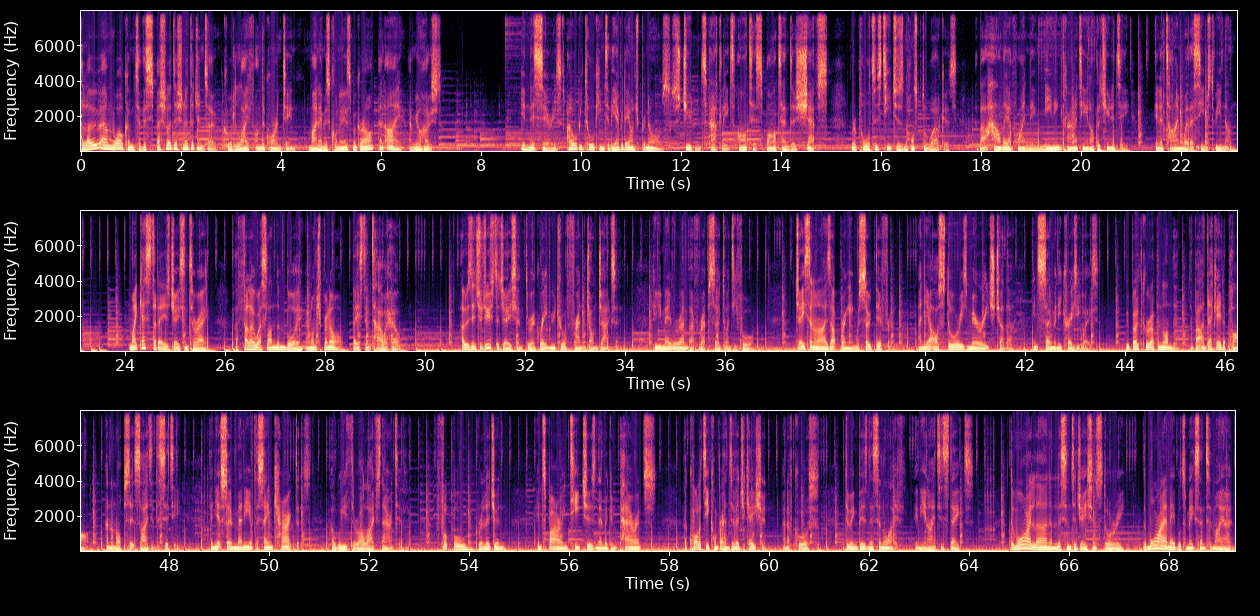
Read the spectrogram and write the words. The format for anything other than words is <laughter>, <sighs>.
Hello and welcome to this special edition of the Junto called Life Under Quarantine. My name is Cornelius McGrath and I am your host. In this series, I will be talking to the everyday entrepreneurs, students, athletes, artists, bartenders, chefs, reporters, teachers, and hospital workers about how they are finding meaning, clarity, and opportunity in a time where there seems to be none. My guest today is Jason Touray, a fellow West London boy and entrepreneur based in Tower Hill. I was introduced to Jason through a great mutual friend, John Jackson, who you may remember from episode 24. Jason and I's upbringing was so different, and yet our stories mirror each other in so many crazy ways. We both grew up in London, about a decade apart and on opposite sides of the city, and yet so many of the same characters are weaved through our life's narrative. Football, religion, inspiring teachers and immigrant parents, a quality comprehensive education, and of course, doing business and life in the United States. The more I learn and listen to Jason's story, the more I am able to make sense of my own.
